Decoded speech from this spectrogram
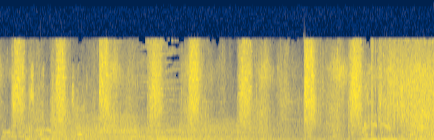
is under attack. Radiant victory.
